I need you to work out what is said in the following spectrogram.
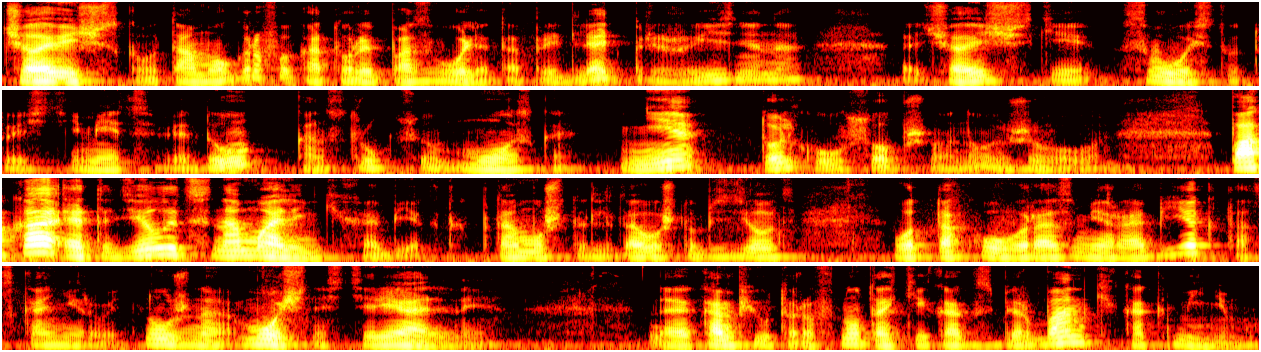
человеческого томографа, который позволит определять прижизненно э, человеческие свойства, то есть имеется в виду конструкцию мозга, не только усопшего, но и живого. Пока это делается на маленьких объектах, потому что для того, чтобы сделать вот такого размера объект, отсканировать, нужно мощности реальные э, компьютеров, ну, такие как в Сбербанке, как минимум.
